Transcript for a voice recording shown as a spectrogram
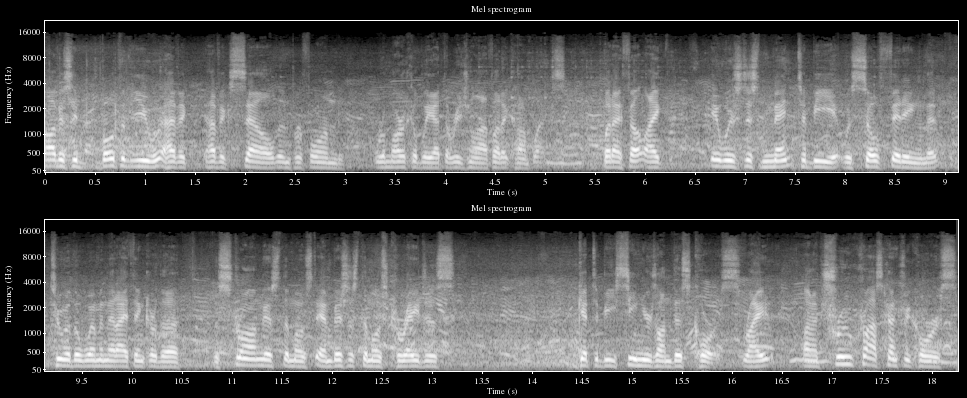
obviously both of you have have excelled and performed remarkably at the regional athletic complex, mm-hmm. but I felt like it was just meant to be. It was so fitting that two of the women that I think are the the strongest, the most ambitious, the most courageous get to be seniors on this course, right? On a true cross country course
